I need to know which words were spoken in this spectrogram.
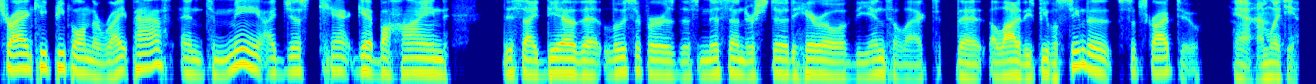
try and keep people on the right path. And to me, I just can't get behind this idea that Lucifer is this misunderstood hero of the intellect that a lot of these people seem to subscribe to. Yeah, I'm with you.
